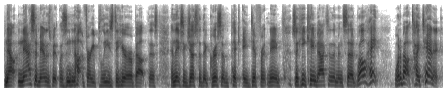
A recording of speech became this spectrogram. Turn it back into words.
Now, NASA management was not very pleased to hear about this, and they suggested that Grissom pick a different name. So he came back to them and said, well, hey, what about Titanic?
